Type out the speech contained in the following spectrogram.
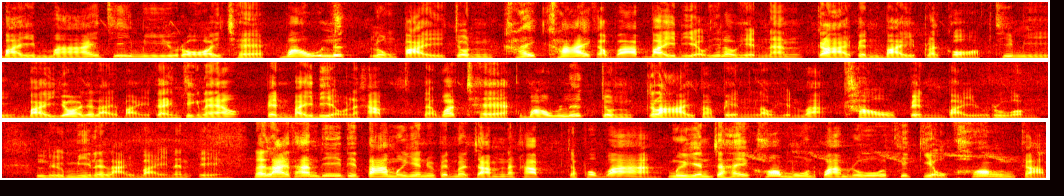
ใบไม้ที่มีรอยแฉกเว้าลึกลงไป จนคล้ายๆ กับว่าใบเดี่ยวที่เราเห็นนั้น กลายเป็นใบประกอบที่มีใบย่อยหลายๆใบ แต่จริงๆแล้วเป็นใบเดี่ยวนะครับ แต่ว่าแฉกเว้าลึกจนกลายมาเป็น เราเห็นว่าเขาเป็นใบรวม หรือมีหลาย ๆ ใบนั่นเอง หลาย ๆ ท่านที่ติดตามมือเย็นอยู่เป็นประจำนะครับ จะพบว่ามือเย็นจะให้ข้อมูลความรู้ที่เกี่ยวข้องกับ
